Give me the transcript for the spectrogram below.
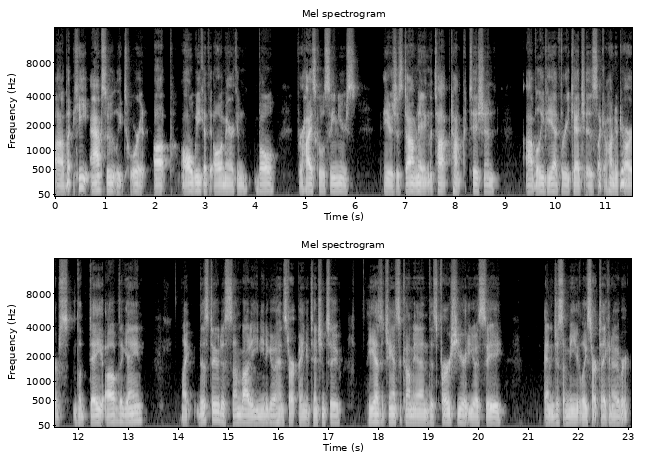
Uh, but he absolutely tore it up all week at the All American Bowl for high school seniors. He was just dominating the top competition. I believe he had three catches, like 100 yards the day of the game. Like this dude is somebody you need to go ahead and start paying attention to. He has a chance to come in this first year at USC and just immediately start taking over.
